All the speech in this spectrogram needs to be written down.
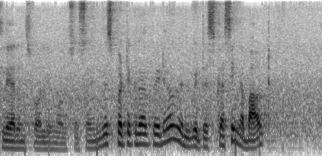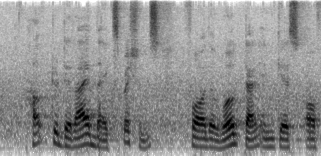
clearance volume also. So in this particular video we will be discussing about how to derive the expressions for the work done in case of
